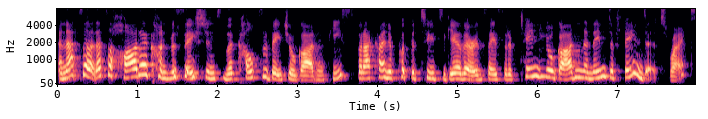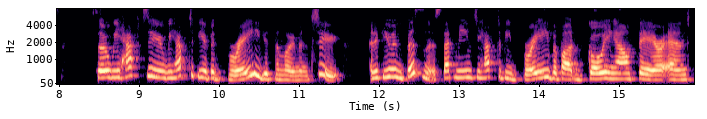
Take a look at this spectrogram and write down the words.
And that's a that's a harder conversation to the cultivate your garden piece, but I kind of put the two together and say sort of tend your garden and then defend it, right? So we have to we have to be a bit brave at the moment too. And if you're in business, that means you have to be brave about going out there and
